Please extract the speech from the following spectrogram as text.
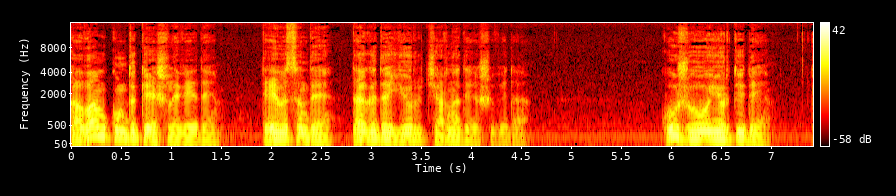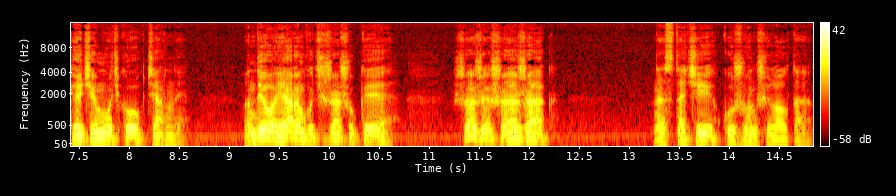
кавам кумдыкеш леведе. Тевыс ынде тыгыде йӱр чарныде шӱведа. Кужу йӱр тиде, кече мучко ок чарне. Ынде оярым вучышаш уке. Шыже шыжак. Настачи кужун шӱлалта.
